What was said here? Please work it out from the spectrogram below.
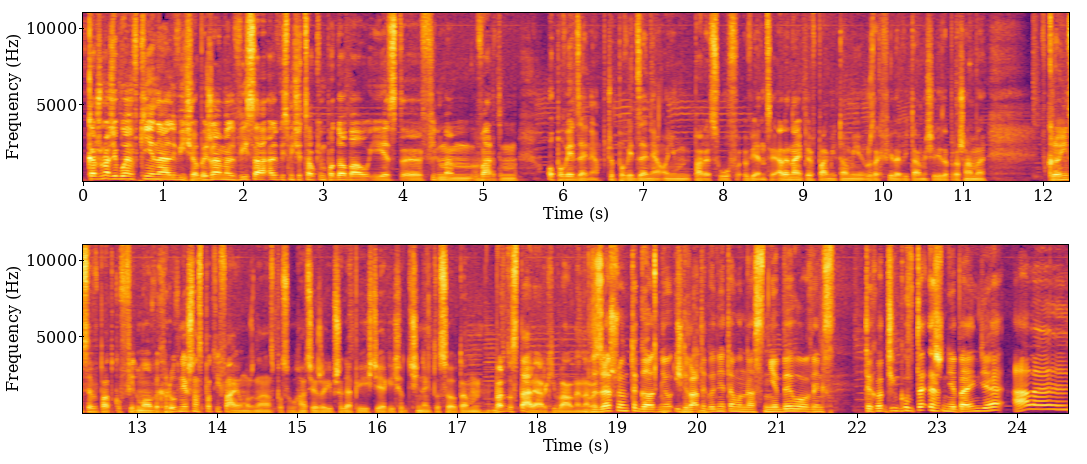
W każdym razie byłem w kinie na Elvisie, obejrzałem Elvisa, Elvis mi się całkiem podobał i jest e, filmem wartym opowiedzenia, czy powiedzenia o nim parę słów więcej. Ale najpierw Pami Tomi, już za chwilę witamy się i zapraszamy w Kronice Wypadków Filmowych, również na Spotify można nas posłuchać, jeżeli przegapiliście jakiś odcinek, to są tam bardzo stare, archiwalne nawet. W zeszłym tygodniu odcinki. i dwa tygodnie temu nas nie było, tak. więc tych odcinków też nie będzie, ale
